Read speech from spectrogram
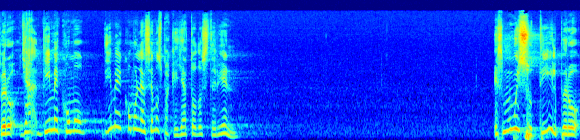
pero ya dime cómo, dime cómo le hacemos para que ya todo esté bien. Es muy sutil, pero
